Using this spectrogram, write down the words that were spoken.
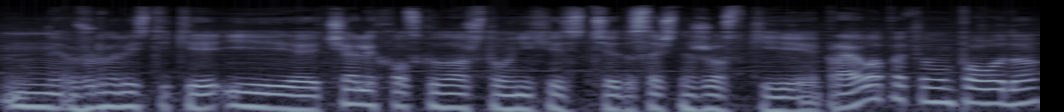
в журналистике, и Чарли Холл сказал, что у них есть достаточно жесткие правила по этому поводу,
